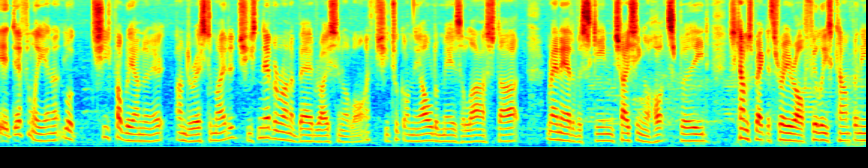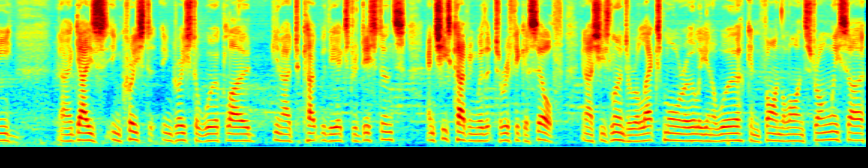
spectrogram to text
Yeah, definitely. And it, look, she's probably under, underestimated. She's never run a bad race in her life. She took on the older mares the last start, ran out of her skin, chasing a hot speed. She comes back to three-year-old fillies company. Mm. Uh, Gai's increased increased her workload you know, to cope with the extra distance, and she's coping with it terrific herself. You know, she's learned to relax more early in her work and find the line strongly. So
